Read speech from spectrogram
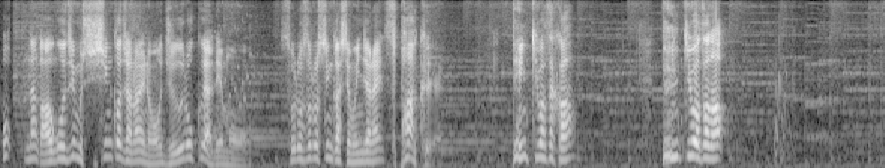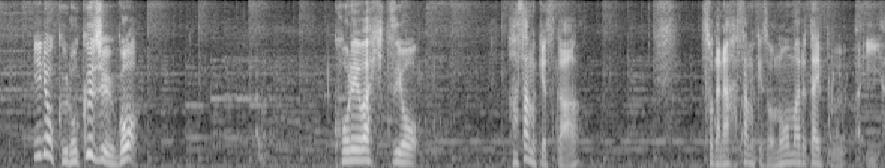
おなんかアゴジムシ進化じゃないの ?16 やでもう。そろそろ進化してもいいんじゃない？スパーク。電気技か？電気技だ。威力65これは必要。挟む消すか？そうだな挟む消そうノーマルタイプはいいや。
